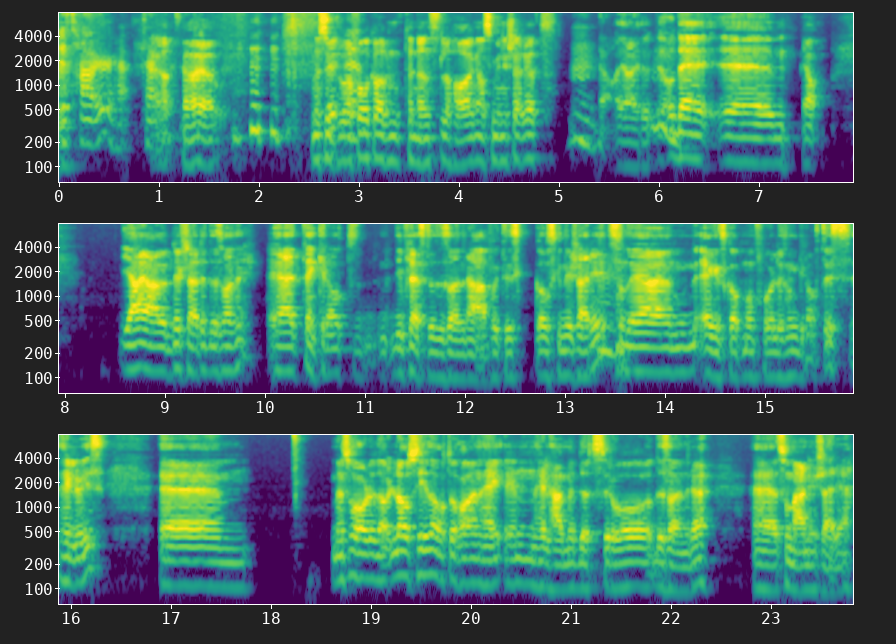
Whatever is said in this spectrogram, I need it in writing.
Just hire talent. Ja, ja. Men superbra folk har en tendens til å ha ganske mye nysgjerrighet. Ja, ja, og det eh, Ja. Jeg er nysgjerrig designer. Jeg tenker at de fleste designere er faktisk ganske nysgjerrig, så det er en egenskap man får liksom gratis, heldigvis. Eh, men så har du da La oss si da at du har en, hel, en hel haug med dødsrå designere eh, som er nysgjerrige.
